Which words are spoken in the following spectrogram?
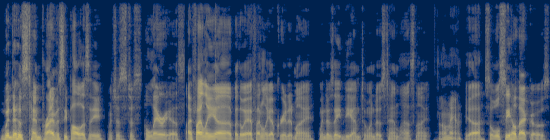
Windows 10 privacy policy, which is just hilarious. I finally, uh, by the way, I finally upgraded my Windows 8 VM to Windows 10 last night. Oh man. Yeah, so we'll see how that goes.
